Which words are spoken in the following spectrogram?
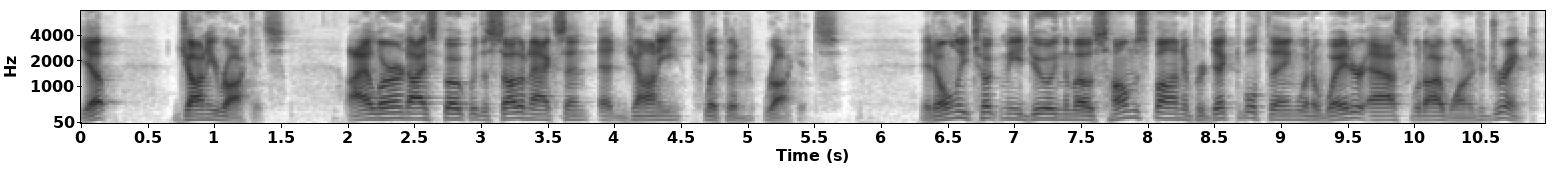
Yep, Johnny Rockets. I learned I spoke with a southern accent at Johnny Flippin' Rockets. It only took me doing the most homespun and predictable thing when a waiter asked what I wanted to drink.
